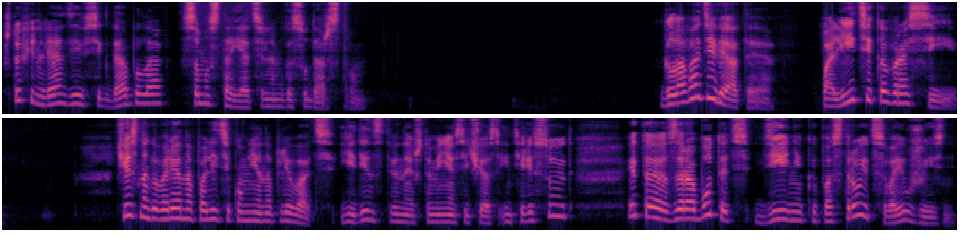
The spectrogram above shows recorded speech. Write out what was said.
что Финляндия всегда была самостоятельным государством. Глава 9. Политика в России. Честно говоря, на политику мне наплевать. Единственное, что меня сейчас интересует, это заработать денег и построить свою жизнь.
